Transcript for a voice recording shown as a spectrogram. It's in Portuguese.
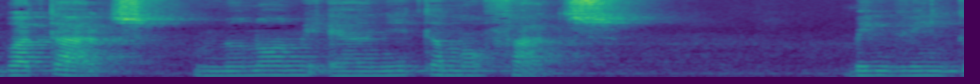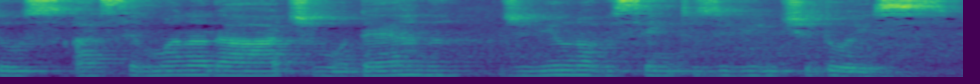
Boa tarde, meu nome é Anita Malfatti. Bem-vindos à Semana da Arte Moderna de 1922.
